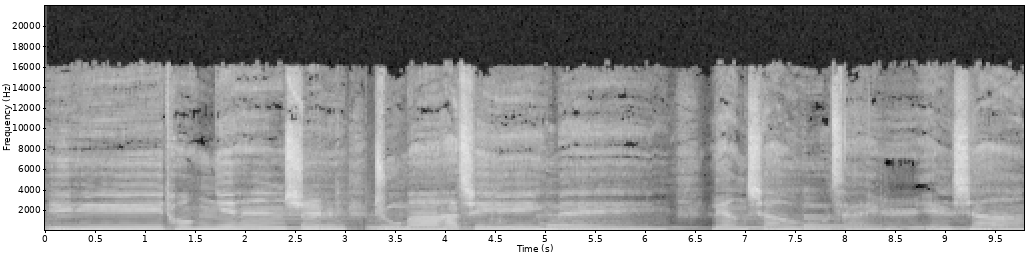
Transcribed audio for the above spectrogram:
忆童年时竹马青梅。两小无猜，日夜相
